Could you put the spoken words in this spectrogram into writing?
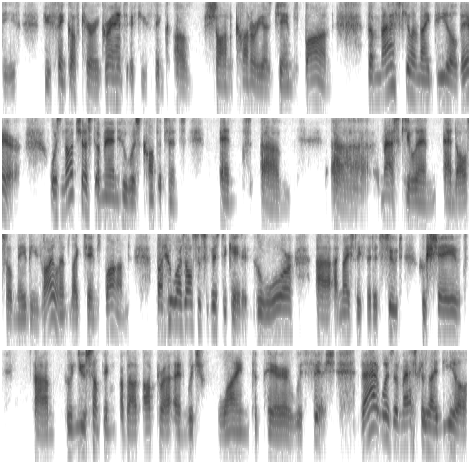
if you think of Cary Grant, if you think of Sean Connery as James Bond, the masculine ideal there was not just a man who was competent and um, uh, masculine and also maybe violent, like James Bond, but who was also sophisticated, who wore uh, a nicely fitted suit, who shaved, um, who knew something about opera and which wine to pair with fish. That was a masculine ideal,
